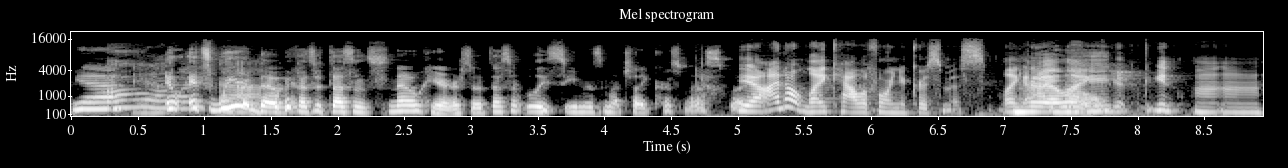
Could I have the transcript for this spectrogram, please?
Yeah. Oh, It- I like it's weird that. though because it doesn't snow here, so it doesn't really seem as much like Christmas. But Yeah, I don't like California Christmas. Like I Really? like you, mm-mm.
